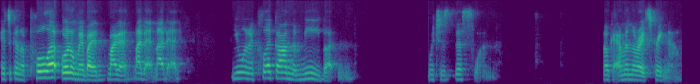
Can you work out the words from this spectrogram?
It's going to pull up, oh no, my bad, my bad, my bad, my bad. You want to click on the me button, which is this one. Okay, I'm in the right screen now.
